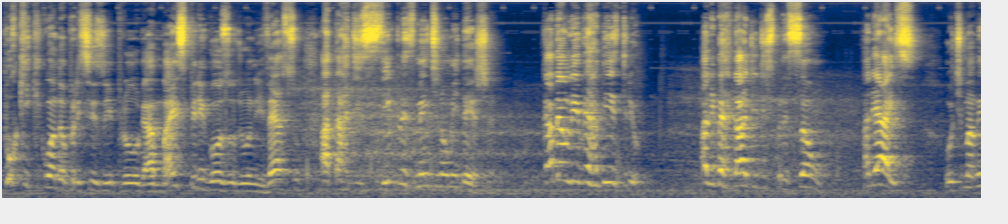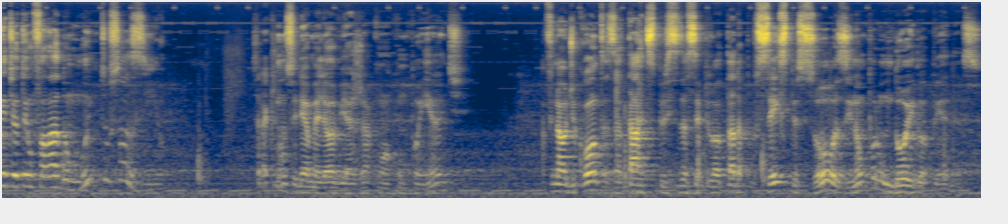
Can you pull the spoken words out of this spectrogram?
Por que, que quando eu preciso ir para o lugar mais perigoso do universo, a tarde simplesmente não me deixa? Cadê o livre-arbítrio? A liberdade de expressão? Aliás, ultimamente eu tenho falado muito sozinho. Será que não seria melhor viajar com um acompanhante? Afinal de contas, a Tardes precisa ser pilotada por seis pessoas e não por um doido apenas.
